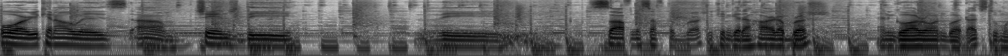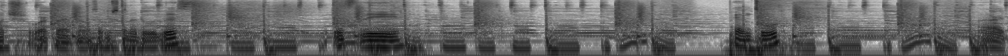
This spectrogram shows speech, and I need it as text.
Or you can always um, change the the softness of the brush. You can get a harder brush and go around but that's too much work right now so I'm just gonna do this. With the pen tool. Alright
